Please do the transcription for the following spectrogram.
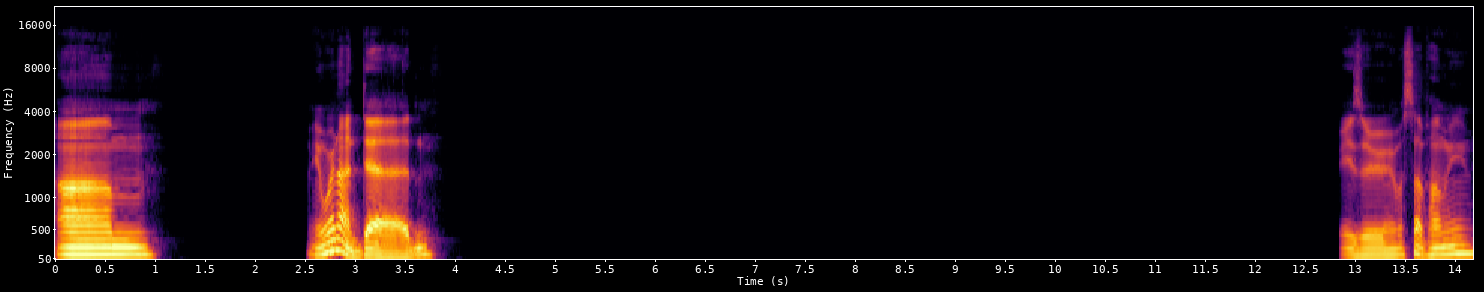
Um. I mean, we're not dead. Razor, what's up, homie?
